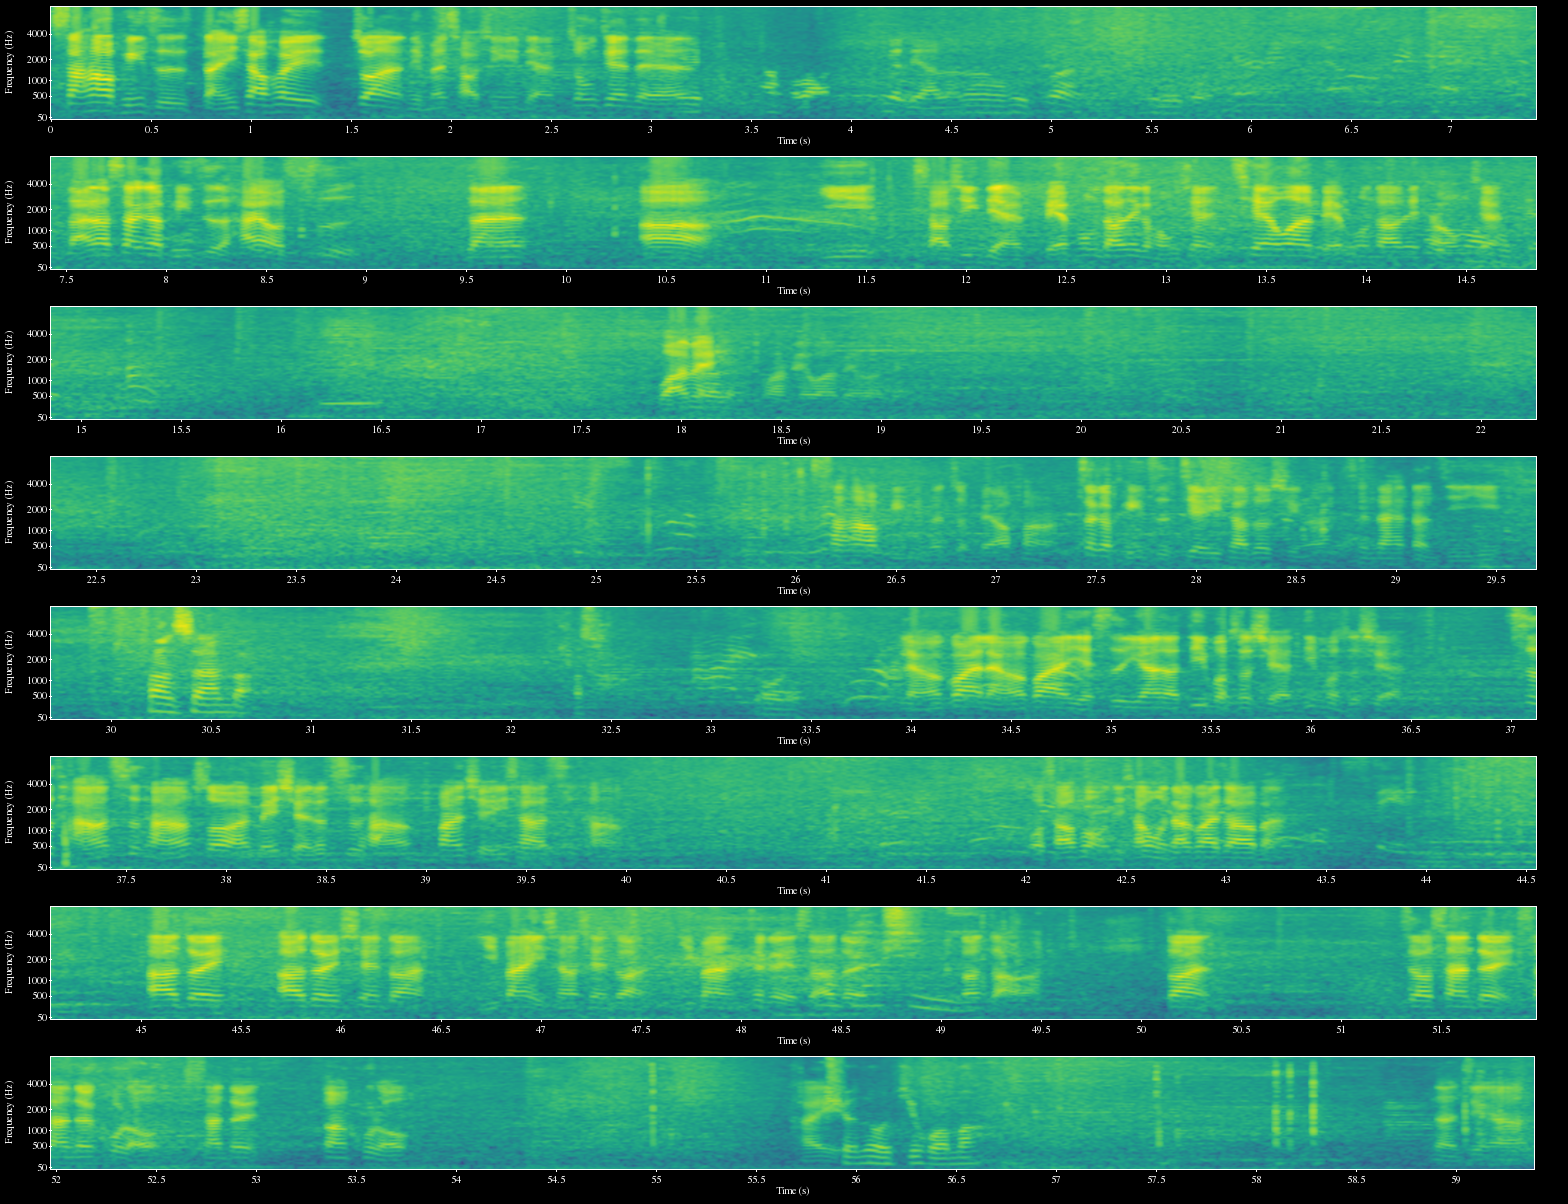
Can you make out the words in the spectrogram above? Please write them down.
三号瓶子，等一下会转，你们小心一点。中间的人。好吧，会连了，但是会转，来了三个瓶子，还有四、三、二、一，小心点，别碰到那个红线，千万别碰到那条红线。完美，完美，完美，完美。三号瓶你们准备要放了，这个瓶子接一下就行了。现在还等级一，放三吧。我操！两个怪，两个怪也是一样的。蒂姆是血，蒂姆是血。吃糖，吃糖，所有人没血的吃糖，半血以下的吃糖。我嘲讽你，嘲讽大怪赵老板。二队，二队线段，一半以上线段，一半这个也是二队，断早了，断。只有三队，三队骷髅，三队断骷髅。圈子有激活吗？冷静啊！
